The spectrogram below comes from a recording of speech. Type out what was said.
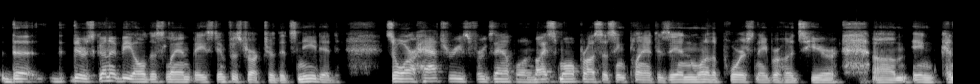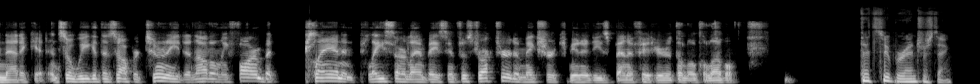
the there's going to be all this land-based infrastructure that's needed. So our hatcheries, for example, and my small processing plant is in one of the poorest neighborhoods here um, in Connecticut, and so we get this opportunity to not only farm but plan and place our land-based infrastructure to make sure communities benefit here at the local level. That's super interesting.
